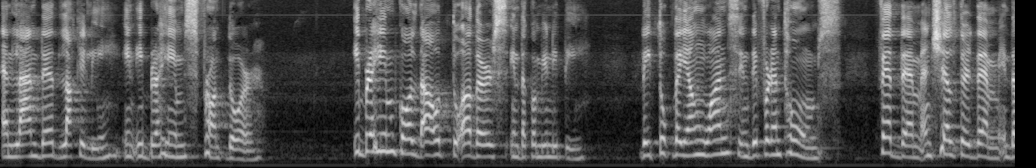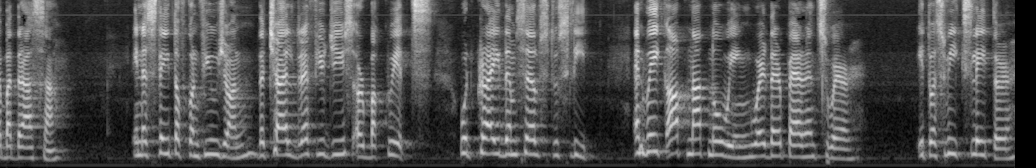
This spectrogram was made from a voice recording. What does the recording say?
and landed luckily in Ibrahim's front door. Ibrahim called out to others in the community. They took the young ones in different homes, fed them, and sheltered them in the madrasa. In a state of confusion, the child refugees or bakwits would cry themselves to sleep and wake up not knowing where their parents were. It was weeks later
